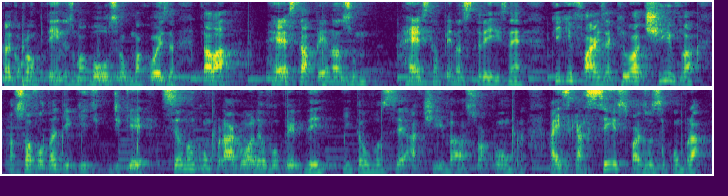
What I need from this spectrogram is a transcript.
vai comprar um tênis, uma bolsa, alguma coisa, tá lá, resta apenas um resta apenas três, né? O que que faz? Aquilo ativa a sua vontade de, de, de que se eu não comprar agora eu vou perder. Então você ativa a sua compra. A escassez faz você comprar.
